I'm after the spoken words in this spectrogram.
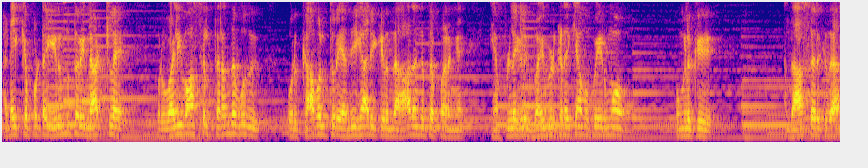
அடைக்கப்பட்ட இரும்புத்துறை நாட்டில் ஒரு வழிவாசல் திறந்தபோது ஒரு காவல்துறை அதிகாரிக்கு இருந்த ஆதங்கத்தை பாருங்க. என் பிள்ளைகளுக்கு பைபிள் கிடைக்காம போயிருமோ? உங்களுக்கு அந்த ஆசை இருக்குதா?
